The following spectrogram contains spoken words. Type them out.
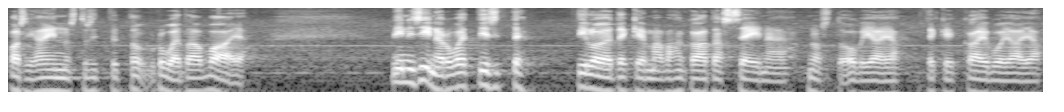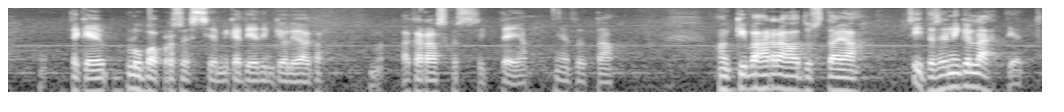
Pasihan innostui sitten, että no, ruvetaan vaan. Ja, niin, niin siinä ruvettiin sitten tiloja tekemään, vähän kaataa seinää, nosto-ovia ja tekee kaivoja ja tekee lupaprosessia, mikä tietenkin oli aika, aika raskas sitten. Ja, ja tota, hankki vähän rahoitusta ja siitä se niin lähti. Että.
